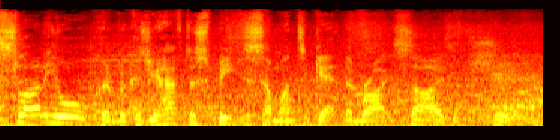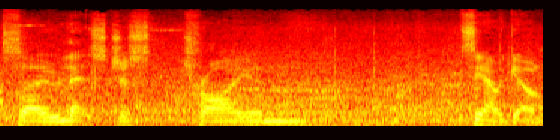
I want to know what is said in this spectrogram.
Slightly awkward because you have to speak to someone to get the right size of shoe. So let's just try and see how we get on.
